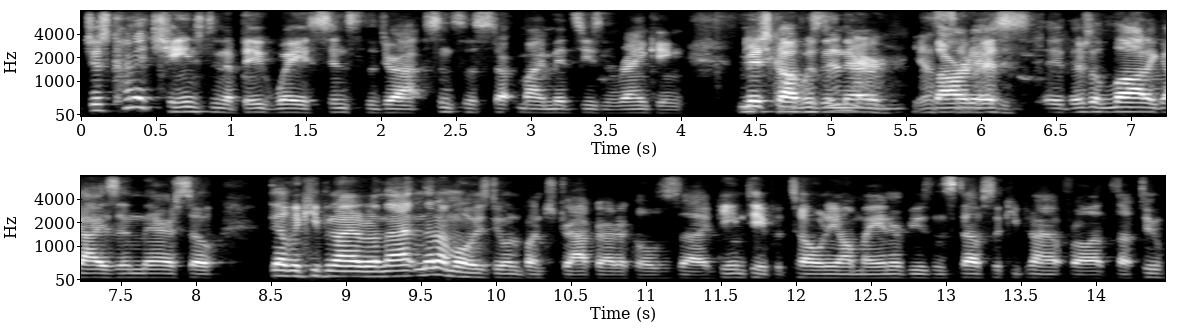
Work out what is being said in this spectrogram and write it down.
just kind of changed in a big way since the draft, since the start my midseason ranking. Michkov was, was in there, there. Yes, Lardis. There's a lot of guys in there, so definitely keep an eye out on that. And then I'm always doing a bunch of draft articles, uh, game tape with Tony, all my interviews and stuff. So keep an eye out for all that stuff too.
